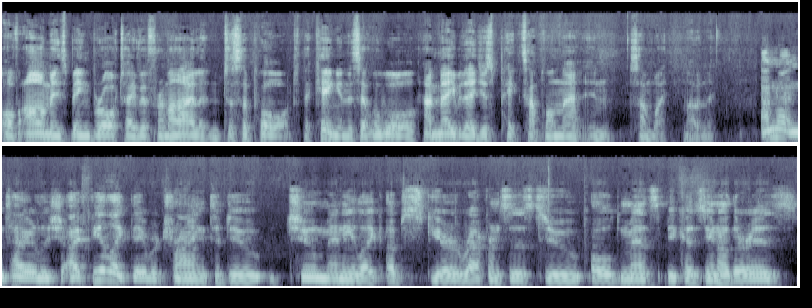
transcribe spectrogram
of armies being brought over from Ireland to support the king in the Civil War, and maybe they just picked up on that in some way. I don't know. I'm not entirely sure. I feel like they were trying to do too many like obscure references to old myths because you know there is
